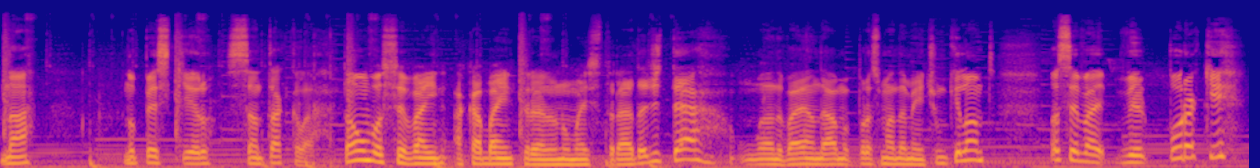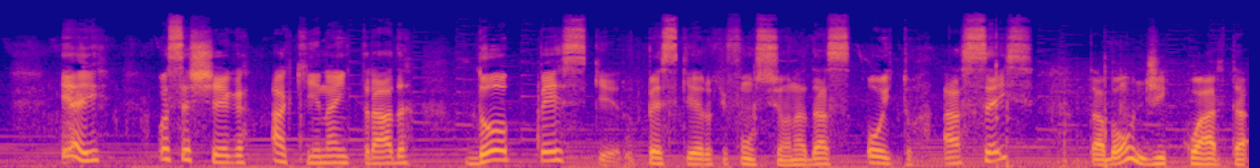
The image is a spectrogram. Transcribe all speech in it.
na no pesqueiro Santa Clara. Então você vai acabar entrando numa estrada de terra, vai andar aproximadamente um quilômetro, você vai vir por aqui e aí você chega aqui na entrada do pesqueiro. Pesqueiro que funciona das 8 às 6, tá bom? De quarta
